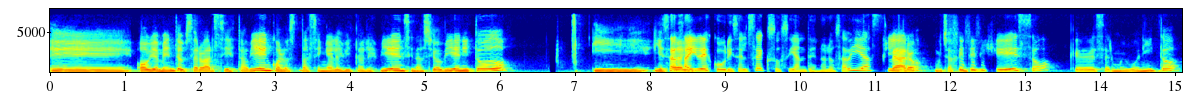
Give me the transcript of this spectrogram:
Eh, obviamente observar si está bien, con los- las señales vitales bien, si nació bien y todo. Y, y Quizás ahí descubrís el sexo si antes no lo sabías. Claro, mucha gente elige eso, que debe ser muy bonito.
